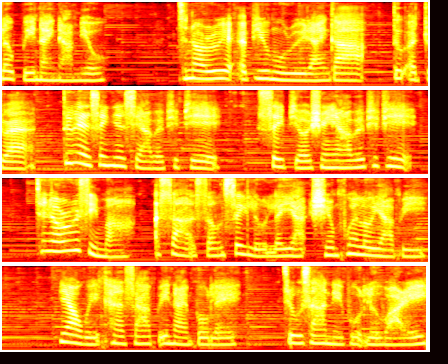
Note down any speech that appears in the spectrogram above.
လှုပ်ပေးနိုင်တာမျိုးကျွန်တော်တို့ရဲ့အပြုမူတွေတိုင်းကသူ့အတွက်သူ့ရဲ့စိတ်ညစ်စရာပဲဖြစ်ဖြစ်စိတ်ပျော်ရွှင်ရာပဲဖြစ်ဖြစ်ကျွန်တော်တို့စီမှာအဆအဆုံးစိတ်လိုလက်ရရှင်ဖွင့်လို့ရပြီးမျှဝေခံစားပေးနိုင်ဖို့လဲကြိုးစားနေဖို့လိုပါတယ်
